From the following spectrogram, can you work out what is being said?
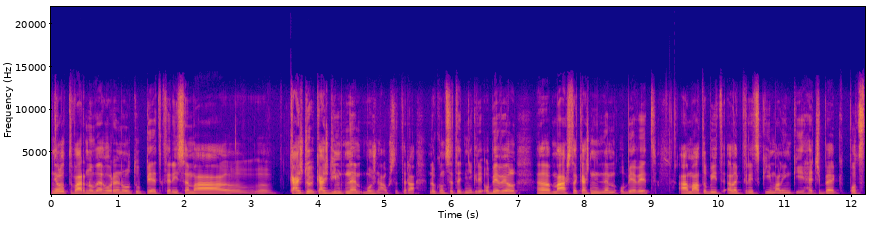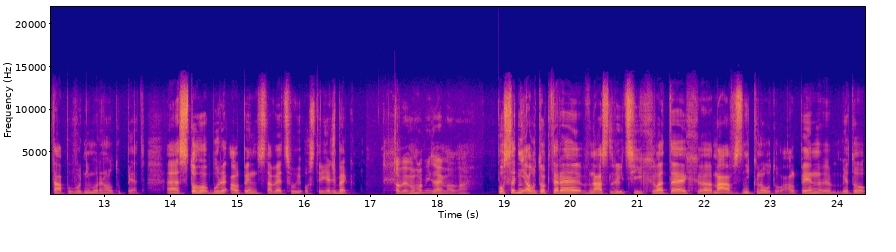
Mělo tvar nového Renaultu 5, který se má uh, každý, každým dnem, možná už se teda dokonce teď někdy objevil, uh, máš se každým dnem objevit a má to být elektrický malinký hatchback podstá původnímu Renaultu 5. Uh, z toho bude Alpin stavět svůj ostrý hatchback. To by mohlo být zajímavé. Poslední auto, které v následujících letech uh, má vzniknout u Alpin, je to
